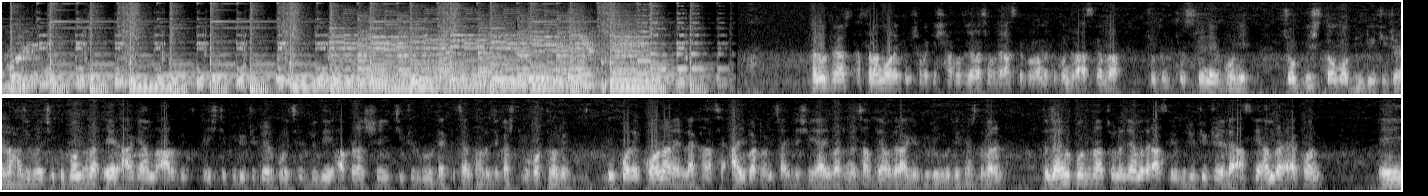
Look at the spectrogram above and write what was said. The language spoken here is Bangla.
হ্যালো ভিউয়ার্স আসসালামু আলাইকুম সবাইকে স্বাগত জানাচ্ছি আমাদের আজকের প্রোগ্রামে। তো বন্ধুরা, আজকে আমরা চতুর্থ শ্রেণির গণিত চব্বিশতম ভিডিও টিউটোরিয়ালে হাজির হয়েছি। তো বন্ধুরা, এর আগে আমরা আরও কিন্তু তেইশটি ভিডিও টিউটোরিয়াল করেছি। যদি আপনারা সেই টিউটোরিয়ালগুলো দেখতে চান, তাহলে যে কাজটুকু করতে হবে উপরে কর্নারে লেখা আছে আই বাটন, চাইলে সেই আই বাটনে চাপ দিয়ে আমাদের আগের ভিডিওগুলো দেখে আসতে পারেন। তো যাই হোক বন্ধুরা, চলে যায় আমাদের আজকের ভিডিও টিউটোরিয়ালে আজকে আমরা এখন এই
